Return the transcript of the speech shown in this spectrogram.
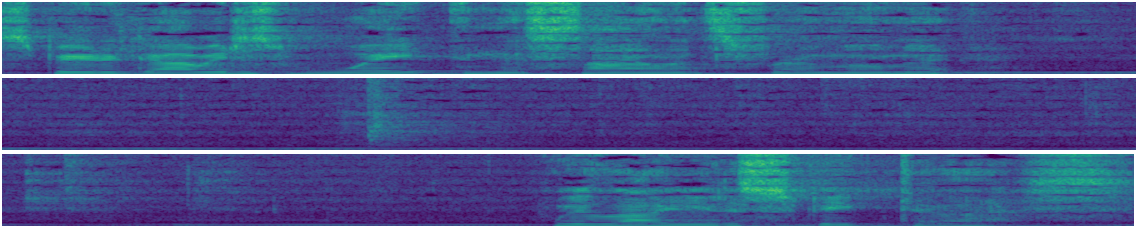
Spirit of God, we just wait in the silence for a moment. We allow you to speak to us.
